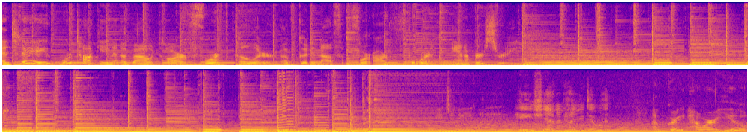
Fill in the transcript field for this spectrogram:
And today we're talking about our fourth pillar of good enough for our fourth anniversary. Hey Janine, Hey Shannon, how you doing? I'm great. How are you?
